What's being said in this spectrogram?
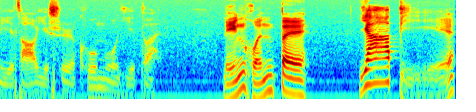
你早已是枯木一段，灵魂被压瘪，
